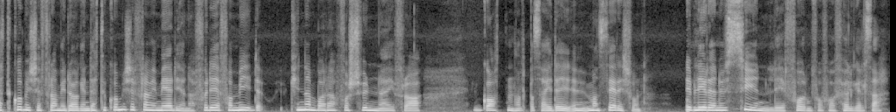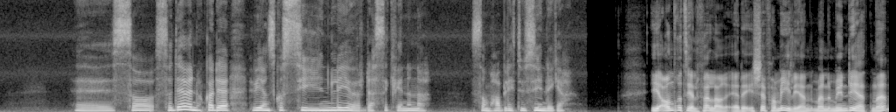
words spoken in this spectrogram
Dette kommer ikke frem i dagen, dette kommer ikke frem i mediene, for det er familie... Kvinnen bare har forsvunnet fra gaten, holdt på å si. Det, man ser ikke henne. Det blir en usynlig form for forfølgelse. Eh, så, så, det er noe av det vi ønsker å synliggjøre disse kvinnene som har blitt usynlige. I andre tilfeller er det ikke familien, men myndighetene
